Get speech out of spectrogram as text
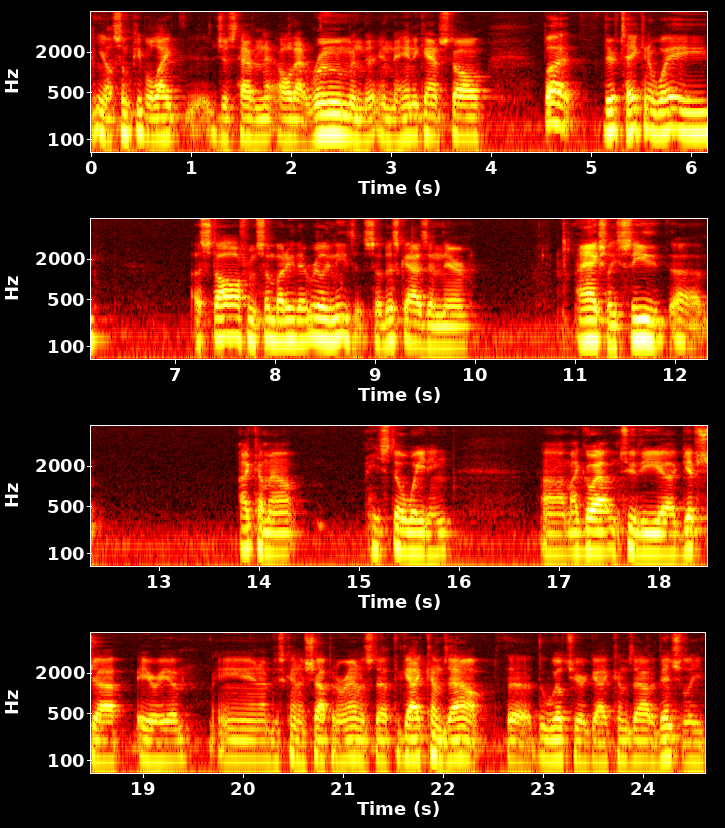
you know, some people like just having all that room in the in the handicap stall, but they're taking away a stall from somebody that really needs it. So this guy's in there. I actually see. Uh, I come out. He's still waiting. Um, I go out into the uh, gift shop area, and I'm just kind of shopping around and stuff. The guy comes out. The the wheelchair guy comes out eventually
